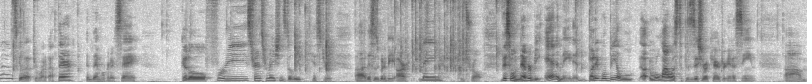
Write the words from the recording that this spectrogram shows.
uh, scale it up to right about there, and then we're going to say good old freeze transformations delete history. Uh, this is going to be our main control. This will never be animated, but it will be a, uh, it will allow us to position our character in a scene. Um,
